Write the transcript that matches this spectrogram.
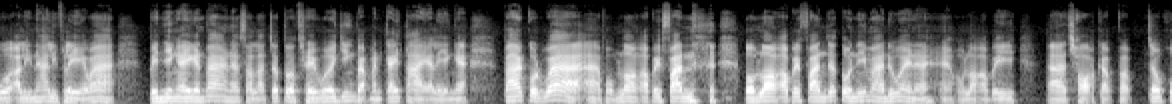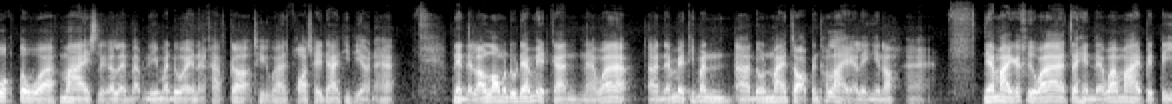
World Arena Replay ว่าเป็นยังไงกันบ้างนะสำหรับเจ้าตัว Trevor ยิ่งแบบมันใกล้ตายอะไรอย่างเงี้ยปรากฏว่าอ่าผมลองเอาไปฟัน ผมลองเอาไปฟันเจ้าตัวนี้มาด้วยนะอ่าผมลองเอาไปอ่าเฉาะกับแบบเจ้าพวกตัว Miles หรืออะไรแบบนี้มาด้วยนะครับ ก็ถือว่าพอใช้ได้ทีเดียวนะฮะเนี่ยเดี๋ยวเราลองมาดูดาเมจกันนะว่าอ่าดาเมจที่มันอ่าโดนไม้เจาะเป็นเท่าไหร่อะไรอย่างเงี้ยเนาะอ่าเนี่ยไม้ก็คือว่าจะเห็นได้ว่าไม้ไปตี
